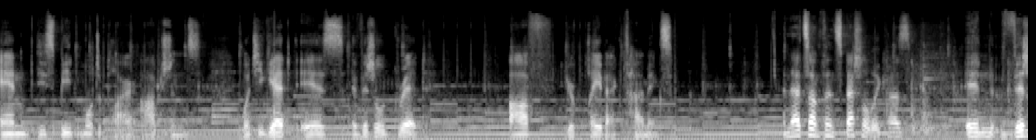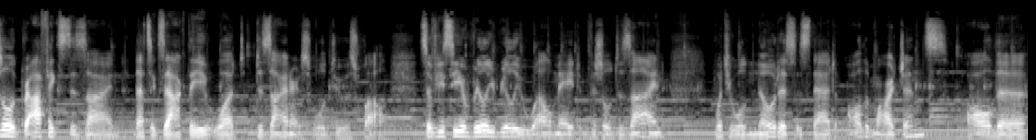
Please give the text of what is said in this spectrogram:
and the speed multiplier options, what you get is a visual grid of your playback timings. And that's something special because in visual graphics design, that's exactly what designers will do as well. So if you see a really, really well made visual design, what you will notice is that all the margins, all the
